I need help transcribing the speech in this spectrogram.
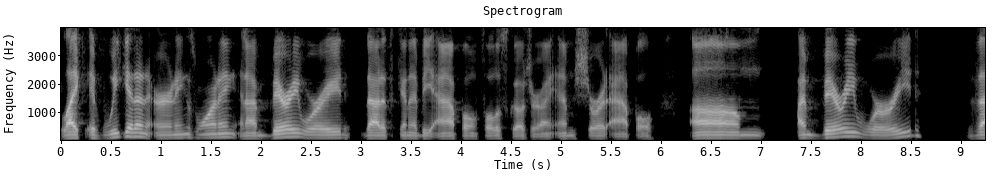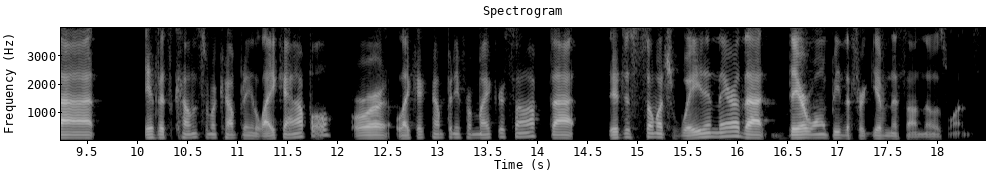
like if we get an earnings warning and i'm very worried that it's going to be apple in full disclosure i am short apple um i'm very worried that if it comes from a company like apple or like a company from microsoft that there's just so much weight in there that there won't be the forgiveness on those ones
